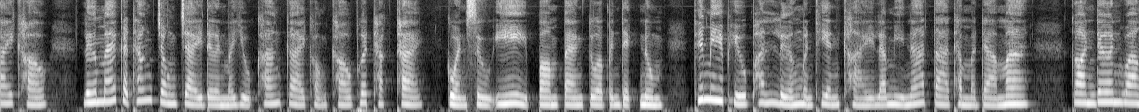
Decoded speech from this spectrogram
ล้ๆเขา หรือแม้กระทั่งจงใจเดินมาอยู่ข้างกายของเขาเพื่อทักทาย กวนซูอี้ปลอมแปลงตัวเป็นเด็กหนุ่ม ที่มีผิวพรรณเหลืองเหมือนเทียนไขและมีหน้าตาธรรมดามาก ก่อนเดินวาง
